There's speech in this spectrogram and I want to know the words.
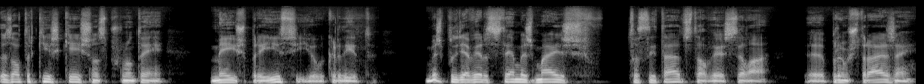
as autarquias queixam-se porque não têm meios para isso, e eu acredito. Mas poderia haver sistemas mais facilitados, talvez, sei lá, uh, por amostragem.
